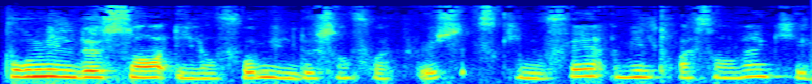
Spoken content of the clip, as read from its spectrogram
Pour 1200, il en faut 1200 fois plus, ce qui nous fait 1320 kg.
